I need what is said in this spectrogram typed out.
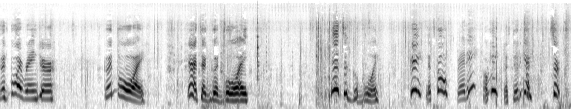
Good boy, Ranger. Good boy. That's a good boy. That's a good boy. Okay, let's go. Ready? Okay, let's do it again. Search.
